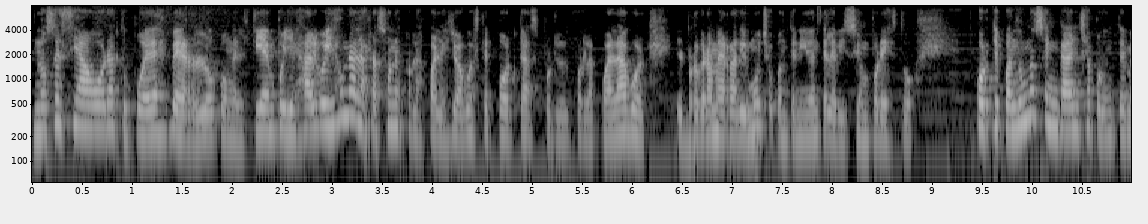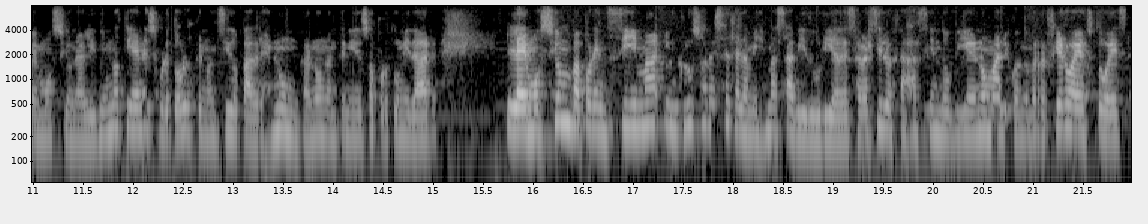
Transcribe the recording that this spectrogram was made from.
No sé si ahora tú puedes verlo con el tiempo y es algo, y es una de las razones por las cuales yo hago este podcast, por, por la cual hago el, programa de radio y mucho contenido en televisión por esto. Porque cuando uno se engancha por un tema emocional y uno tiene, sobre todo los que no han sido padres nunca, no, no han tenido esa oportunidad, la emoción va por encima, incluso a veces de la misma sabiduría, de saber si lo estás haciendo bien o mal. Y cuando me refiero a esto es,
